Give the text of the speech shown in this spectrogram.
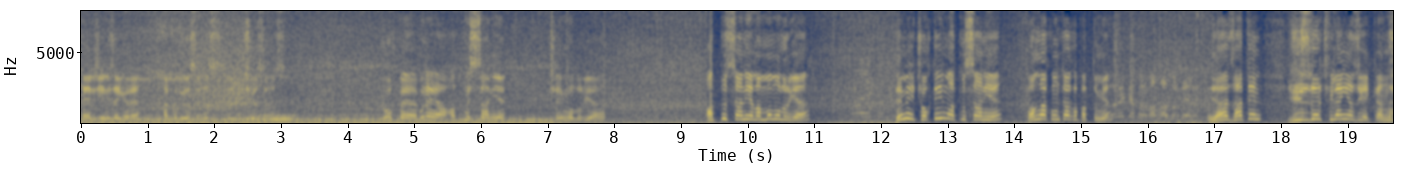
tercihinize göre takılıyorsunuz, içiyorsunuz. Yuh be bu ne ya 60 saniye şey mi olur ya? 60 saniye lanmam olur ya. Değil mi? Çok değil mi 60 saniye? Vallahi kontağı kapattım ya. Ya zaten 104 falan yazıyor ekranda.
